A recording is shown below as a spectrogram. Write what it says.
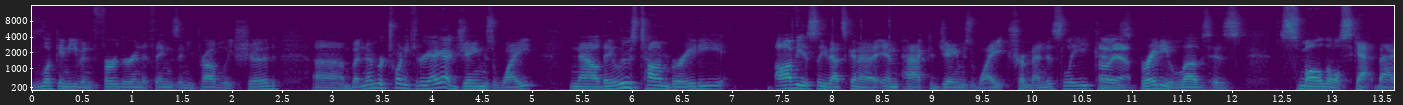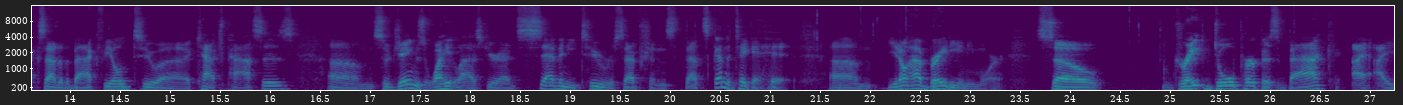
looking even further into things than you probably should. Um, but number 23, I got James White. Now they lose Tom Brady obviously that's going to impact James White tremendously because Oh, yeah. Brady loves his small little scat backs out of the backfield to uh, catch passes. Um, so James White last year had 72 receptions. That's going to take a hit. Um, you don't have Brady anymore. So great dual purpose back. I, I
